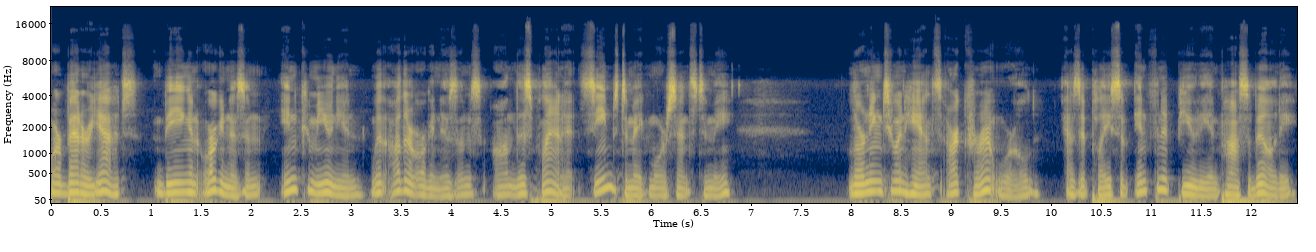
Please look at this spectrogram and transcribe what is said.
Or better yet, being an organism in communion with other organisms on this planet seems to make more sense to me. Learning to enhance our current world as a place of infinite beauty and possibility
